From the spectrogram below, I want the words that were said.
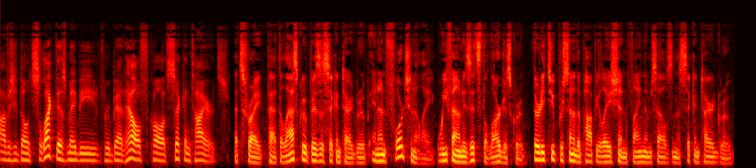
obviously don't select this, maybe through bad health, call it sick and tireds. That's right, Pat. The last group is a sick and tired group, and unfortunately, we found is it's the largest group. Thirty-two percent of the population find themselves in the sick and tired group.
